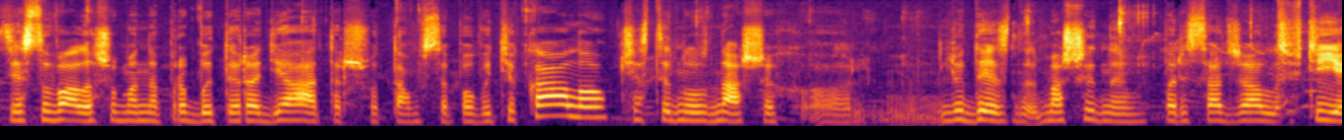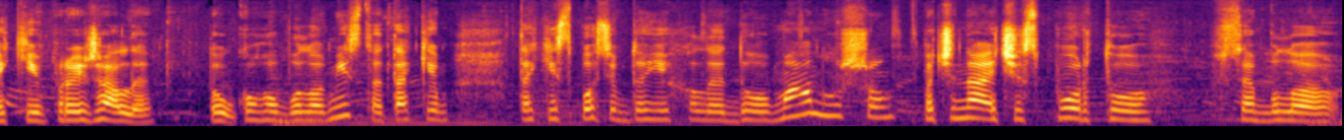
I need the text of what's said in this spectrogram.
з'ясували, що в мене пробитий радіатор, що там все повитікало. Частину з наших е, людей з машини пересаджали в ті, які приїжджали. до кого було місто, таким в такий спосіб доїхали до Мангушу. Починаючи з порту, все було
